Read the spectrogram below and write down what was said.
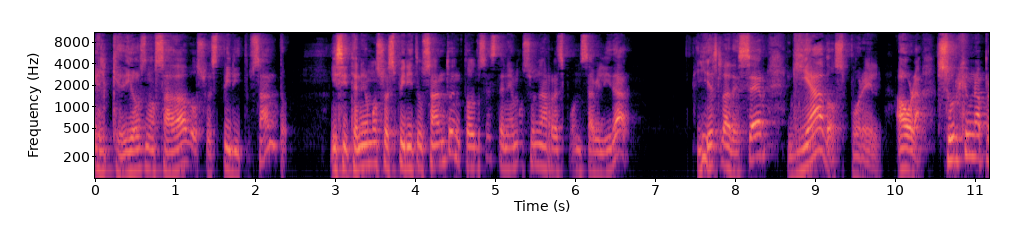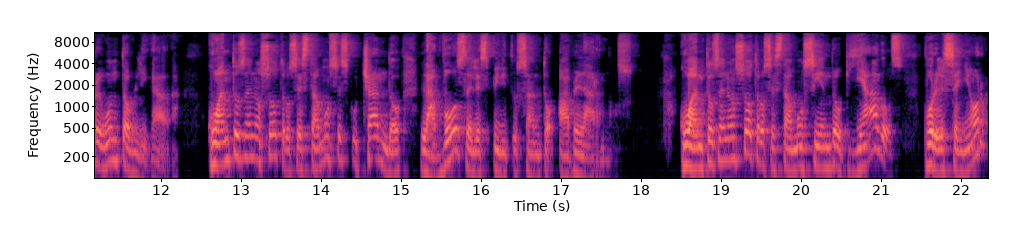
El que Dios nos ha dado su Espíritu Santo. Y si tenemos su Espíritu Santo, entonces tenemos una responsabilidad y es la de ser guiados por Él. Ahora, surge una pregunta obligada. ¿Cuántos de nosotros estamos escuchando la voz del Espíritu Santo hablarnos? ¿Cuántos de nosotros estamos siendo guiados por el Señor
